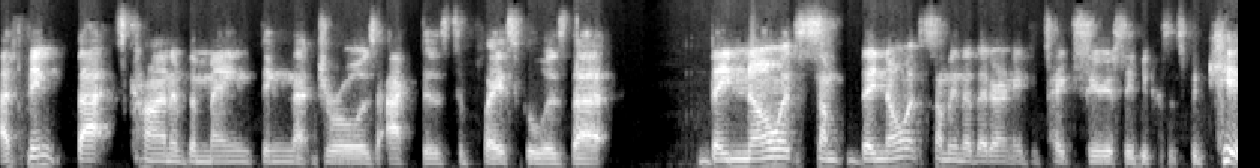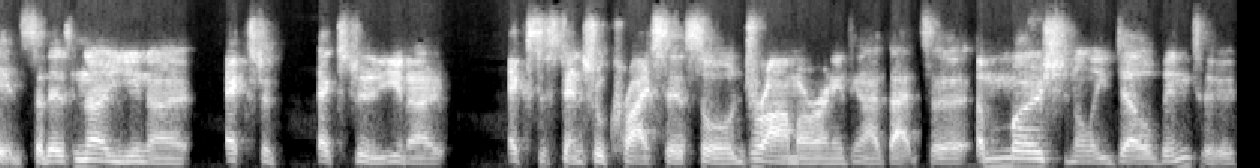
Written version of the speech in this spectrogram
I think that's kind of the main thing that draws actors to play school is that they know it's some they know it's something that they don't need to take seriously because it's for kids. So there's no you know extra extra you know existential crisis or drama or anything like that to emotionally delve into.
